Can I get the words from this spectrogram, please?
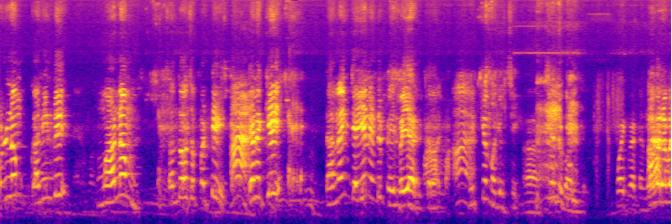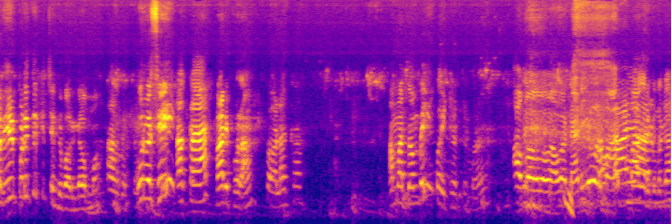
உள்ளம் கனிந்து மனம் சந்தோஷப்பட்டு எனக்கு தனஞ்செயன் என்று பெயர் மிக்க மகிழ்ச்சி. பாருங்கள். போயிட்டு அவர் அவர் இருப்பிடத்திற்கு சென்று பாருங்கள் அம்மா. ஊர்வசி அக்கா. மாறி போலாம். போலாக்கா அம்மா தம்பி. போயிட்டு வரட்டுமா? அவ அவ- ஒரு மார்க்கமாக இருக்குதுக்கா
